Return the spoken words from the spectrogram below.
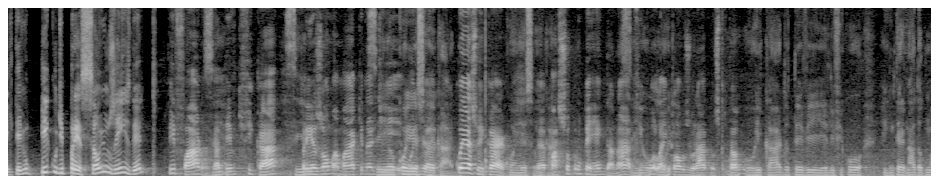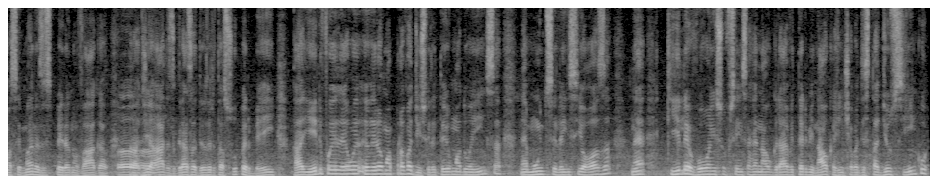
Ele teve um pico de pressão e os rins dele pifaram, Sim. já teve que ficar Sim. preso a uma máquina Sim, de. Eu conheço o Ricardo. Conhece o Ricardo? Conheço o é, Ricardo. Passou por um perrengue danado, Sim, ficou o, lá enclausurado no hospital. O, o, Ricardo teve, ele ficou internado algumas semanas esperando vaga uhum. para diálise. Graças a Deus ele está super bem, tá? E ele foi, ele é uma prova disso. Ele teve uma doença, né, muito silenciosa, né, que levou à insuficiência renal grave terminal, que a gente chama de estadio 5,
